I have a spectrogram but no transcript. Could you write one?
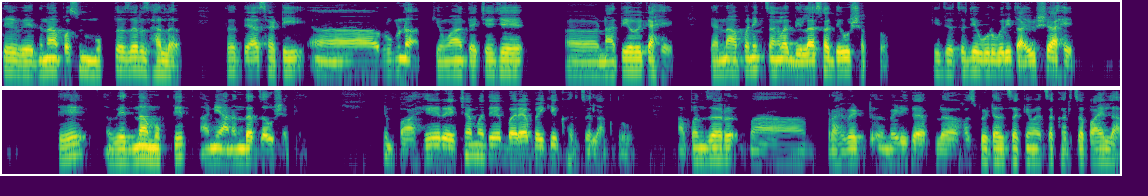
ते वेदनापासून मुक्त जर झालं तर त्यासाठी रुग्ण किंवा त्याचे जे नातेवाईक आहे त्यांना आपण एक चांगला दिलासा देऊ शकतो. की ज्याचं जे उर्वरित आयुष्य आहे ते वेदनामुक्तीत आणि आनंदात जाऊ शकेल. बाहेर याच्यामध्ये बऱ्यापैकी खर्च लागतो. आपण जर प्रायव्हेट मेडिकल आपलं हॉस्पिटलचा किंवा याचा खर्च पाहिला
